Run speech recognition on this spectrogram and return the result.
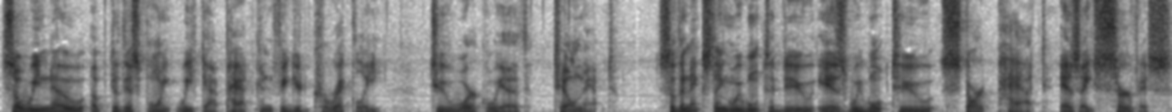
So we know up to this point, we've got PAT configured correctly to work with Telnet. So the next thing we want to do is we want to start PAT as a service.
